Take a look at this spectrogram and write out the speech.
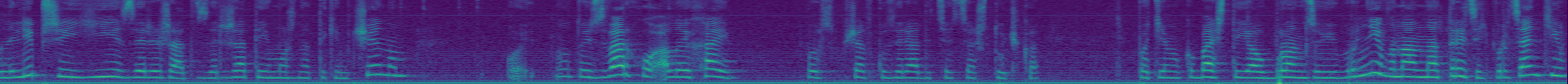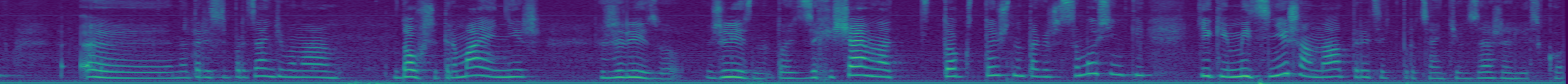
Але ліпше її заряджати. Заряджати її можна таким чином. Ой, ну тобто зверху, але хай спочатку зарядиться ця штучка. Потім, як бачите, я в бронзовій броні, вона на 30%, е, на 30% вона довше тримає, ніж желізо, желізна. Тобто захищає вона точно так же самусінькі, тільки міцніша на 30% за желізко.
